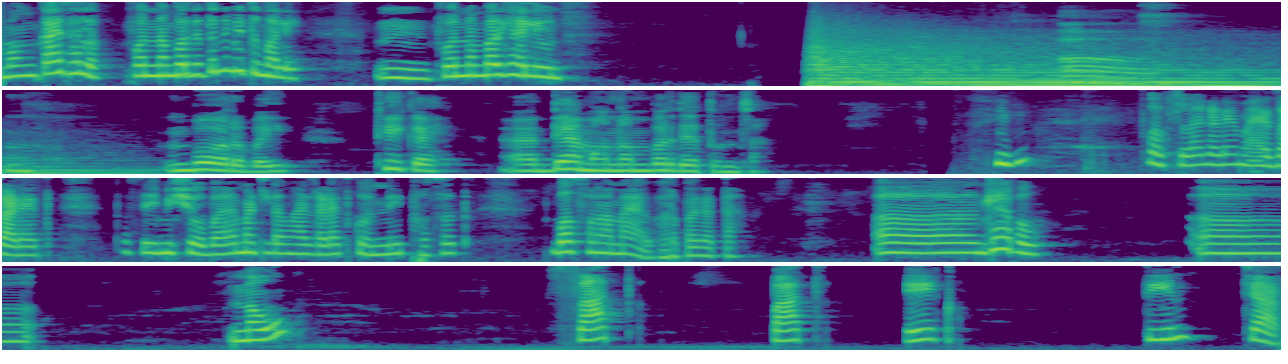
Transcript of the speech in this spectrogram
मग काय झालं? फोन नंबर देतो ना मी तुम्हाला. फोन नंबर घ्या लिहून. बरं बाई ठीक आहे. द्या मग नंबर द्या तुमचा. फसल्याकडे माझ्या जाड्यात तसे मी शोभा आहे म्हटलं माझ्या जाड्यात कोण फसत. बस ना माझ्या घर आता. अं, घ्या भाऊ. अं, नऊ सात पाच एक तीन चार.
